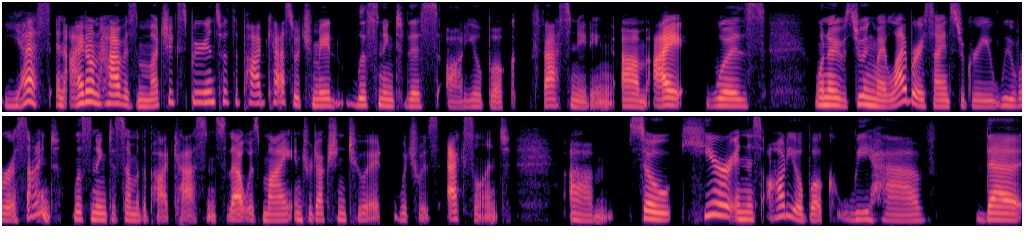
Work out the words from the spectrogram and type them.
Yes, and I don't have as much experience with the podcast, which made listening to this audiobook fascinating. Um, I was, when I was doing my library science degree, we were assigned listening to some of the podcasts. And so that was my introduction to it, which was excellent. Um, so here in this audiobook, we have the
